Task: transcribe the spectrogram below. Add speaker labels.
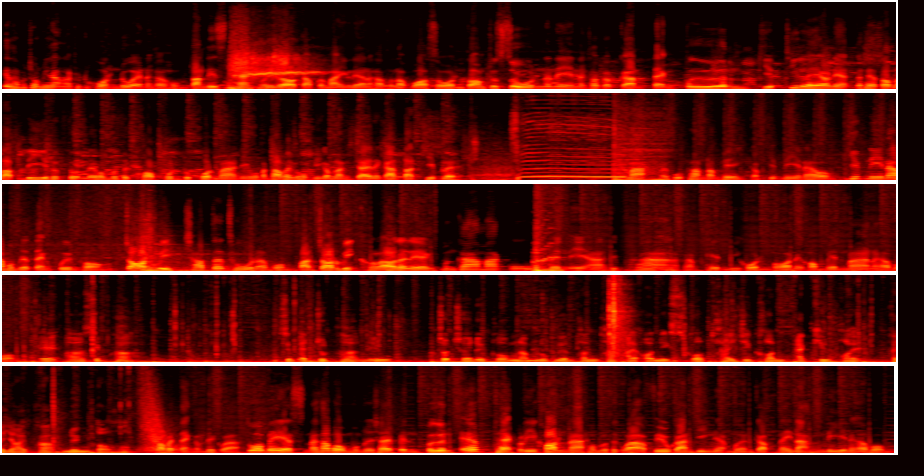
Speaker 1: ท่านผู้ชมที่น่ารักทุกคนด้วยนะครับผมตันดิสแทงวันนี้เรากลับกันมาอีกแล้วนะครับสำหรับ Warzone 2.0 นั่นเองนะครับกับการแต่งปืนคลิปที่แล้วเนี่ยกระแสตอบรับดีสุดๆเลยผมรู้สึกขอบคุณทุกคนมากจริงมันทำให้ผมมีกำลังใจในการตัดคลิปเลยมาไม่พูดพร่ำทำเพลงกับคลิปนี้นะครับผม คลิปนี้นะผมจะแต่งปืนของจอห์นวิกชัปเตอร์2นะครับผมปัดจอห์นวิกของเรานั่นเอง มึงฆ่ามากกูเป็น AR 15 นะครับ เห็นมีคนขอในคอมเมนต์มานะครับผม
Speaker 2: AR 15 11.5 นิ้ว ชดเชยด้วยโครงนำลูกเลื่อนพันธะ Ionic Scope t i g i c o n Active Point ขยายภาพ 1 ต่อ 6
Speaker 1: เข้าไปแต่งกันดีกว่า ตัวเบสนะครับผม ผมจะใช้เป็นปืน F Tag Recon นะ ผมรู้สึกว่าฟิลการยิงเนี่ยเหมือนกับในหนังดีนะครับผม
